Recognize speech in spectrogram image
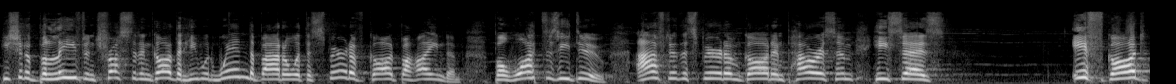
he should have believed and trusted in God that he would win the battle with the Spirit of God behind him. But what does he do? After the Spirit of God empowers him, he says, If God,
